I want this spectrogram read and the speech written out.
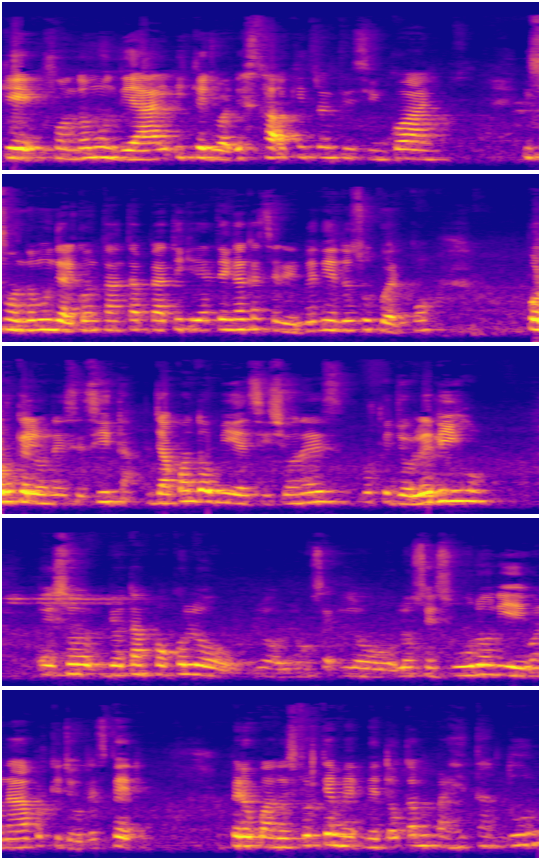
que Fondo Mundial y que yo haya estado aquí 35 años y Fondo Mundial con tanta plata y que ella tenga que seguir vendiendo su cuerpo porque lo necesita. Ya cuando mi decisión es porque yo le elijo, eso yo tampoco lo, lo, lo, censuro ni digo nada porque yo respeto. Pero cuando es porque me, me, toca, me parece tan duro,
